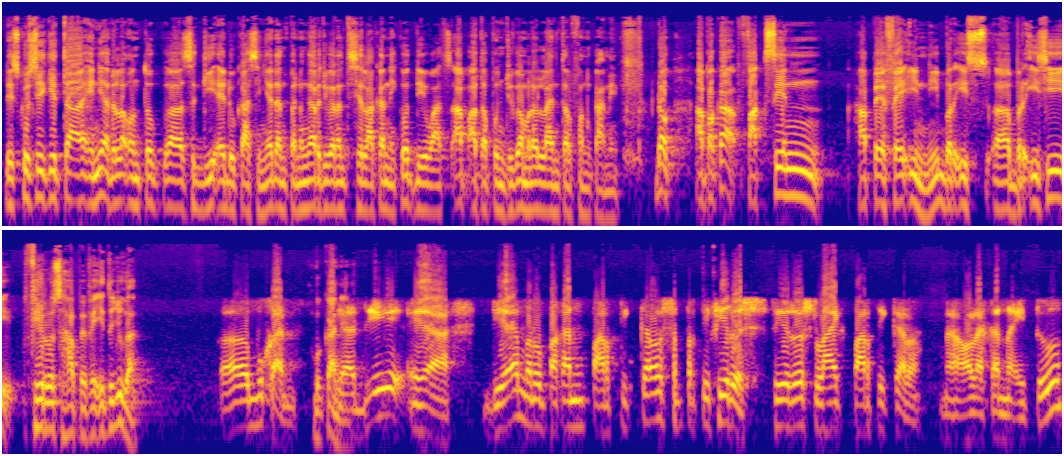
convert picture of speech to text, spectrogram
Diskusi kita ini adalah untuk uh, segi edukasinya dan pendengar juga nanti silakan ikut di WhatsApp ataupun juga melalui line telepon kami. Dok, apakah vaksin HPV ini beris, uh, berisi virus HPV itu juga? Eh, bukan. Bukan ya? Jadi ya dia merupakan partikel seperti virus, virus like particle. Nah, oleh karena itu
